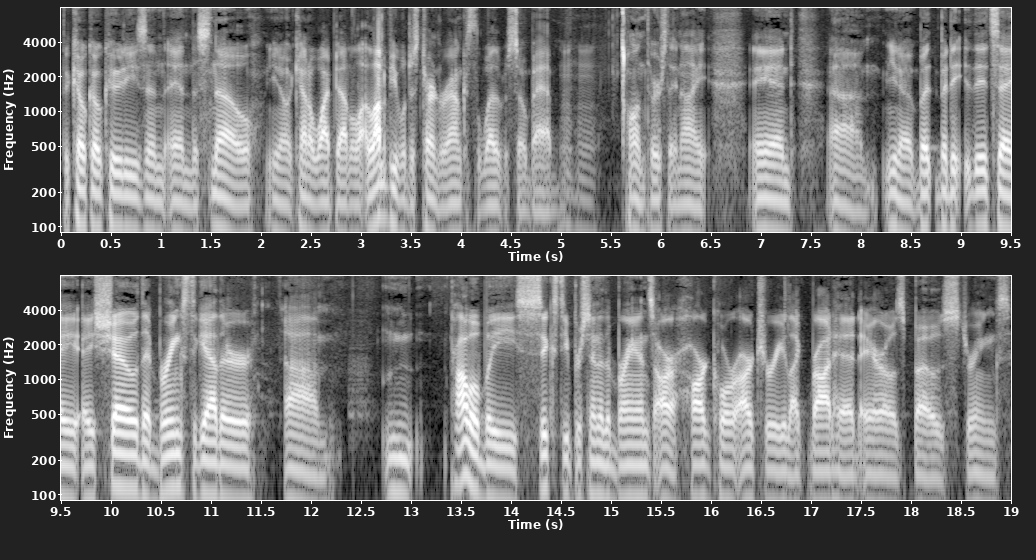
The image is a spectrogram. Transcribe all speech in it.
the cocoa cooties and, and the snow, you know, it kind of wiped out a lot. A lot of people just turned around because the weather was so bad on Thursday night, and um, you know, but but it, it's a, a show that brings together um, probably sixty percent of the brands are hardcore archery, like broadhead, arrows, bows, strings,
